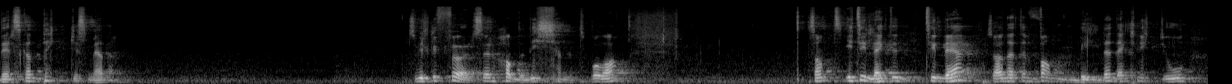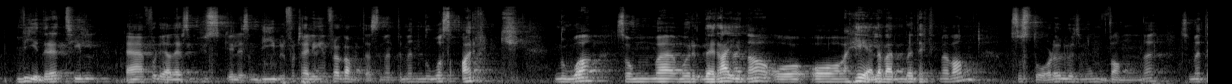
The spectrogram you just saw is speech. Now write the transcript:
dere skal dekkes med det. Så hvilke følelser hadde de kjent på da? Sant? I tillegg til, til det så er dette vannbildet det knytter jo videre til eh, For de av dere som husker liksom, bibelfortellingen fra Gammeltestamentet med Noas ark. Noah som, eh, hvor det regna, og, og hele verden ble dekt med vann. Så står det liksom om vannet som et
